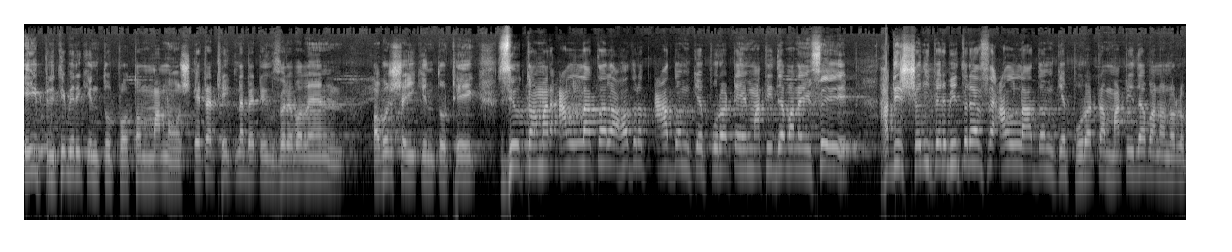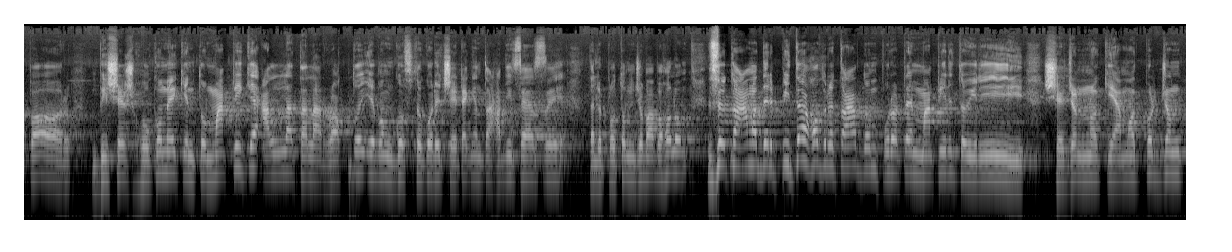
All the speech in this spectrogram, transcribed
এই পৃথিবীর কিন্তু প্রথম মানুষ। এটা ঠিক না বেটিক বলেন। অবশ্যই কিন্তু ঠিক। যেহেতু আমার আল্লাহ তালা হজরত আদমকে পুরাটাই মাটি দিয়ে বানাইছে, হাদিস শরীফের ভিতরে আছে, আল্লাহ আদমকে পুরাটা মাটি দিয়ে বানানোর পর বিশেষ হুকুমে কিন্তু মাটিকে আল্লাহ তালা রক্ত এবং গোস্ত করেছে, এটা কিন্তু হাদিসে আছে। তাহলে প্রথম জবাব হলো, যেহেতু আমাদের পিতা হজরত আদম পুরোটাই মাটির তৈরি, সেজন্য কিয়ামত পর্যন্ত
